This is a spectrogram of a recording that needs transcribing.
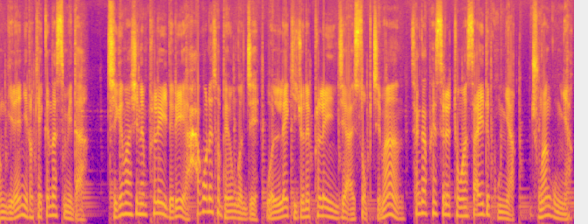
경기는 이렇게 끝났습니다. 지금 하시는 플레이들이 학원에서 배운 건지 원래 기존의 플레이인지 알 수 없지만 생각 패스를 통한 사이드 공략, 중앙 공략,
